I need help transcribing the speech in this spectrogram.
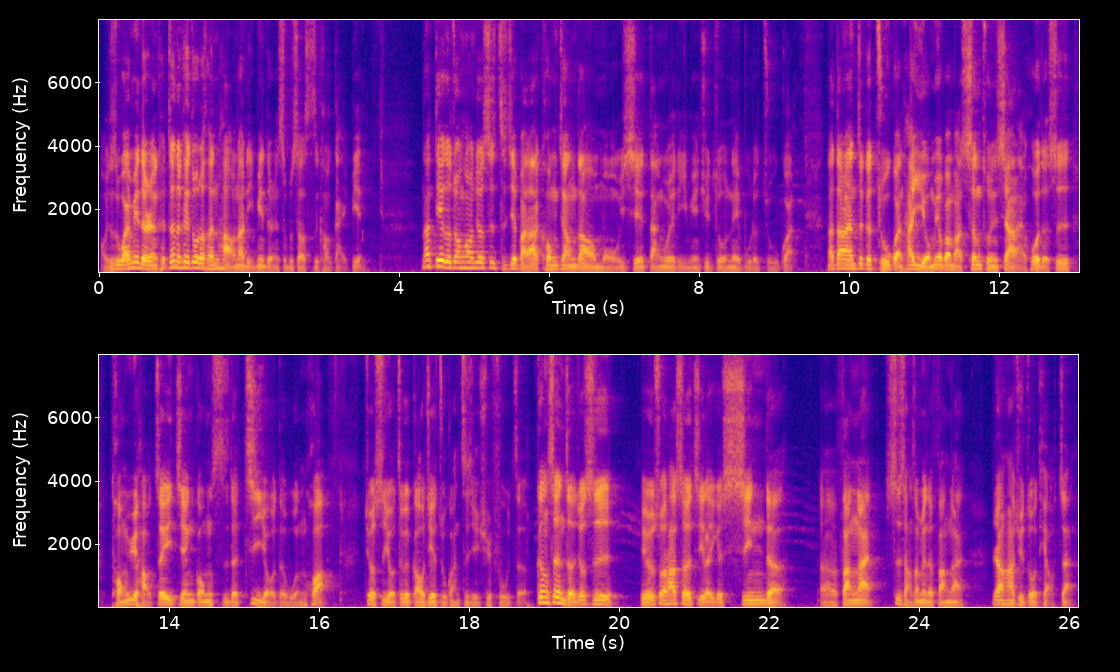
哦，就是外面的人可真的可以做得很好，那里面的人是不是要思考改变？那第二个状况就是直接把它空降到某一些单位里面去做内部的主管。那当然，这个主管他有没有办法生存下来，或者是统御好这一间公司的既有的文化，就是由这个高阶主管自己去负责。更甚者就是。比如说，他设计了一个新的呃方案，市场上面的方案，让他去做挑战，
